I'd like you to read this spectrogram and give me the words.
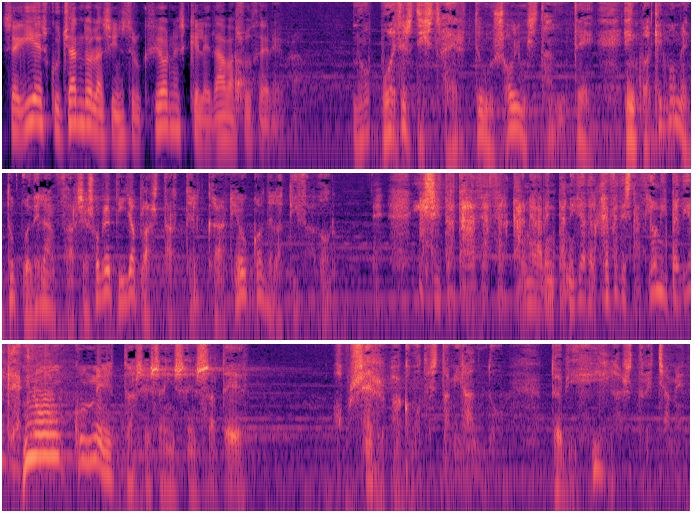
seguía escuchando las instrucciones que le daba su cerebro. No puedes distraerte un solo instante. En cualquier momento puede lanzarse sobre ti y aplastarte el cráneo con el atizador. ¿Y si tratara de acercarme a la ventanilla del jefe de estación y pedirle No cometas esa insensatez. Observa cómo te está mirando. Te vigila estrechamente.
